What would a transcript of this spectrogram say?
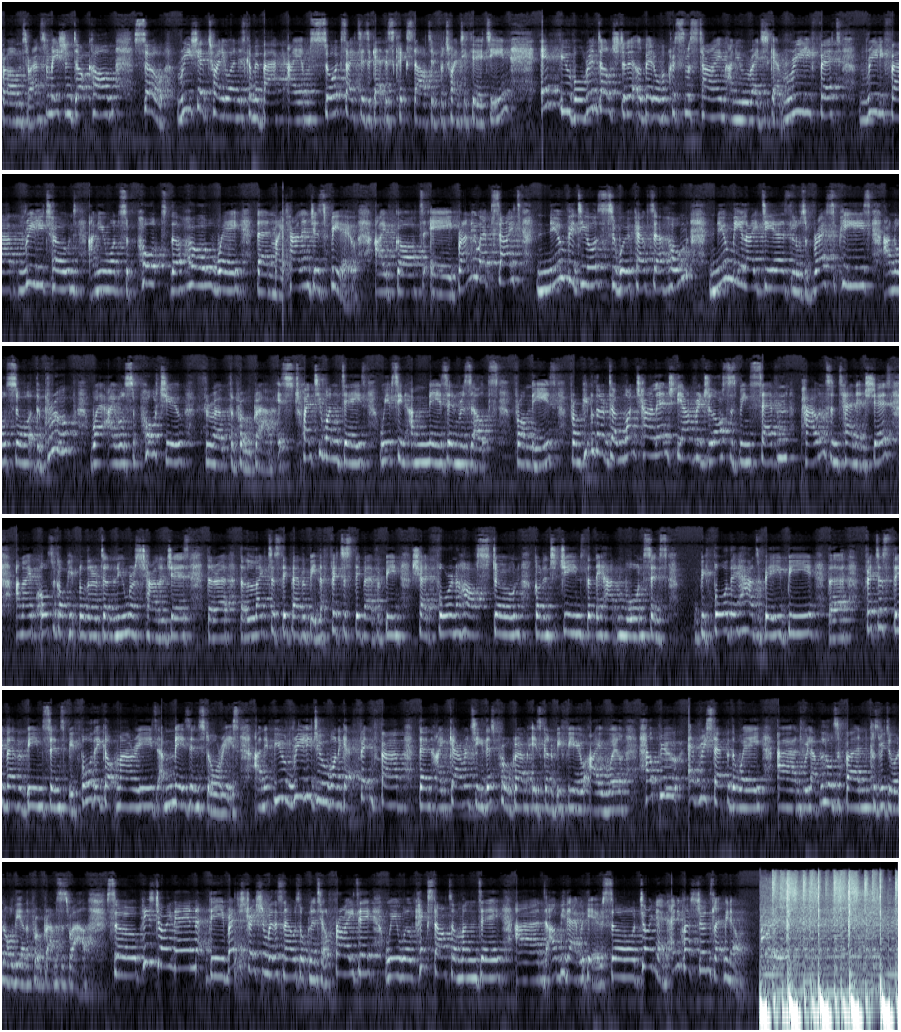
from transformation.com. So, Reshape 21 is coming back. I am so excited to get this kick-started for 2013. If you've overindulged a little bit over Christmas time and you're ready to get really fit, really fab, really toned, and you want support the whole way, then my challenge is for you. I've got a brand new website, new videos to work out at home, new meal ideas, loads of recipes, and also the group where I will support you throughout the program. It's 21 days. We've seen amazing results from these. From people that have done one challenge, the average loss has been seven pounds and 10 inches. And I've also got people that have done numerous challenges that are the lightest they've ever been, the fittest they've ever been, shed four and a half stone, got into jeans that they hadn't worn since before they had baby, the fittest they've ever been since before they got married, amazing stories. And if you really do want to get fit and fab, then I guarantee this program is going to be for you. I will help you every step of the way and we'll have loads of fun because we're doing all the other programs as well. So please join in. The registration with us now is open until Friday. We will kickstart on Monday and I'll be there with you. So join in. Any questions, let me know. Bye.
